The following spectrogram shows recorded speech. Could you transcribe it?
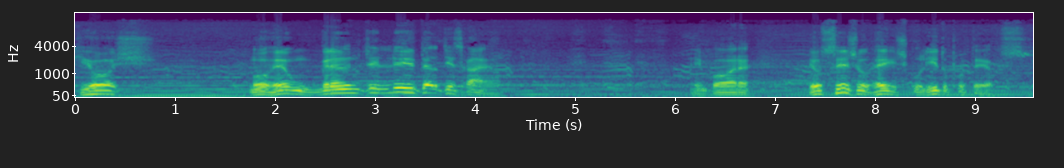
que hoje morreu um grande líder de Israel. Embora eu seja o rei escolhido por Deus,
